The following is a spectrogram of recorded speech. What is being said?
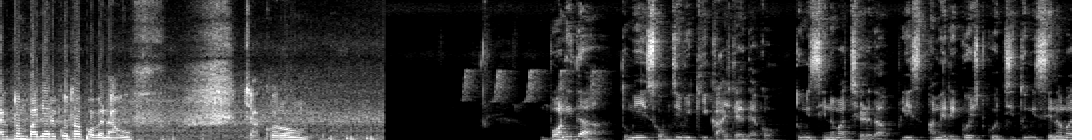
একদম বাজারে কোথাও পাবে না। উফ, যা করুন বনিদা, তুমি এই সবজি বিক্রি কাজটায় দেখো। তুমি সিনেমা ছেড়ে দাও। প্লিজ, আমি রিকোয়েস্ট করছি, তুমি সিনেমা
